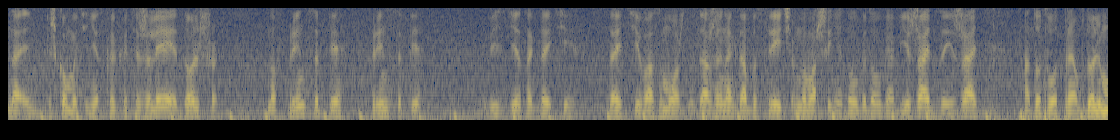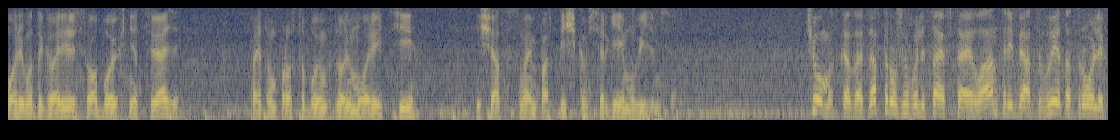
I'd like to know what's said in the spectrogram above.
да, пешком идти несколько тяжелее, дольше. Но, в принципе, в принципе, везде так дойти, дойти возможно. Даже иногда быстрее, чем на машине. Долго-долго объезжать, заезжать. А тут вот прям вдоль моря мы договорились, у обоих нет связи. Поэтому просто будем вдоль моря идти. И сейчас с моим подписчиком Сергеем увидимся. Что вам рассказать? Завтра уже вылетаю в Таиланд, ребят. Вы этот ролик,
